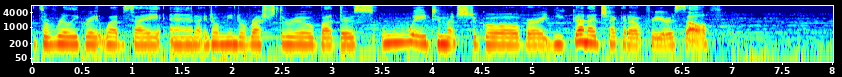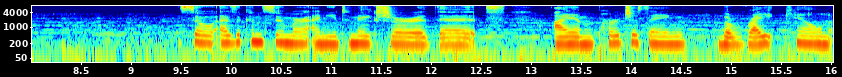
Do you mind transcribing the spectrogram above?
it's a really great website and I don't mean to rush through, but there's way too much to go over. You gotta check it out for yourself. So as a consumer, I need to make sure that I am purchasing the right kiln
